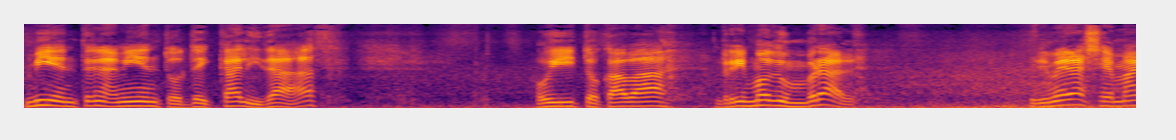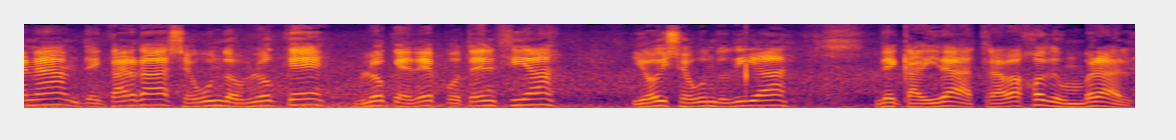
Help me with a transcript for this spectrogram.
mi entrenamiento de calidad. Hoy tocaba ritmo de umbral. Primera semana de carga, segundo bloque, bloque de potencia y hoy segundo día de calidad, trabajo de umbral.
